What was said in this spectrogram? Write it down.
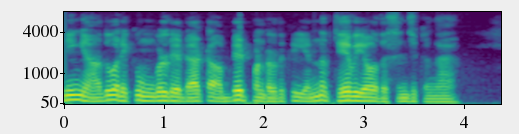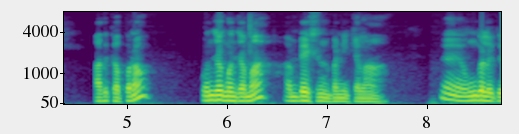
நீங்கள் அது வரைக்கும் உங்களுடைய டேட்டா அப்டேட் பண்ணுறதுக்கு என்ன தேவையோ அதை செஞ்சுக்கோங்க. அதுக்கப்புறம் கொஞ்சம் கொஞ்சமாக அப்டேஷன் பண்ணிக்கலாம். உங்களுக்கு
